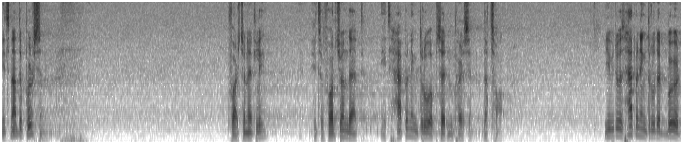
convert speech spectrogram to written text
It's not the person. Fortunately, it's a fortune that it's happening through a certain person, that's all. If it was happening through that bird,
